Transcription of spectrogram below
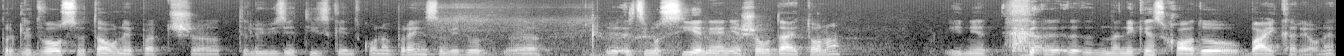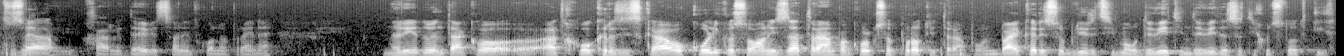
pregledoval svetovne pač, uh, televizije, tiske in tako naprej. In sem videl, uh, recimo CNN je šel v Daytona in je na nekem shodu bajkarjev, ne, to je ja. Harley Davidson in tako naprej. Ne. Naredil je tako uh, ad hoc raziskavo, koliko so oni za Trumpa in koliko so proti Trumpu. In bajkarji so bili recimo v 99 odstotkih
